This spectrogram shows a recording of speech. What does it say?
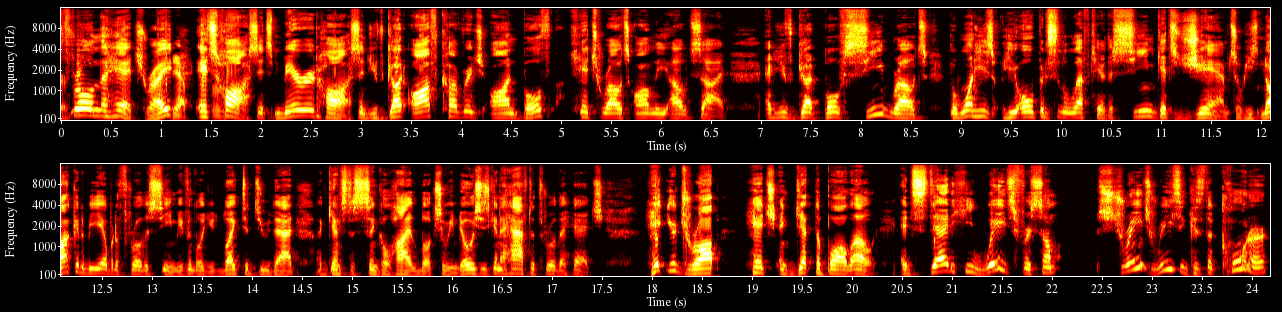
he's throwing the hitch, right? Yeah. It's Mm. Hoss. It's mirrored Hoss. And you've got off coverage on both hitch routes on the outside. And you've got both seam routes. The one he's he opens to the left here, the seam gets jammed. So he's not going to be able to throw the seam, even though you'd like to do that against a single high look. So he knows he's going to have to throw the hitch. Hit your drop, hitch, and get the ball out. Instead, he waits for some strange reason because the corner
